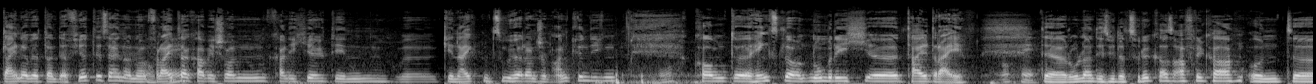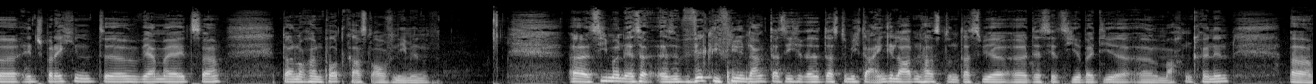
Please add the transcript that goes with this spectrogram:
deiner wird dann der vierte sein. Und am okay. Freitag habe ich schon, kann ich hier den äh, geneigten Zuhörern schon ankündigen, okay. kommt äh, Hengstler und Numrich äh, Teil 3. Okay. Der Roland ist wieder zurück aus Afrika und äh, entsprechend äh, werden wir jetzt äh, da noch einen Podcast aufnehmen. Äh, Simon, also, also wirklich vielen Dank, dass ich, äh, dass du mich da eingeladen hast und dass wir äh, das jetzt hier bei dir äh, machen können. Äh,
